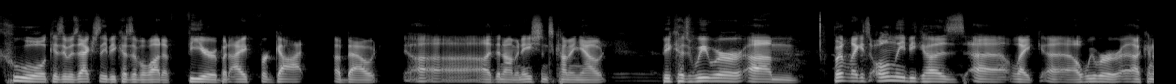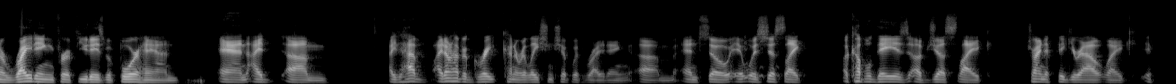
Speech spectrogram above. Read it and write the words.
cool because it was actually because of a lot of fear, but I forgot about uh, the nominations coming out because we were. Um, but like it's only because uh, like uh, we were uh, kind of writing for a few days beforehand, and I um, I have I don't have a great kind of relationship with writing, um, and so it was just like a couple days of just like trying to figure out like if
